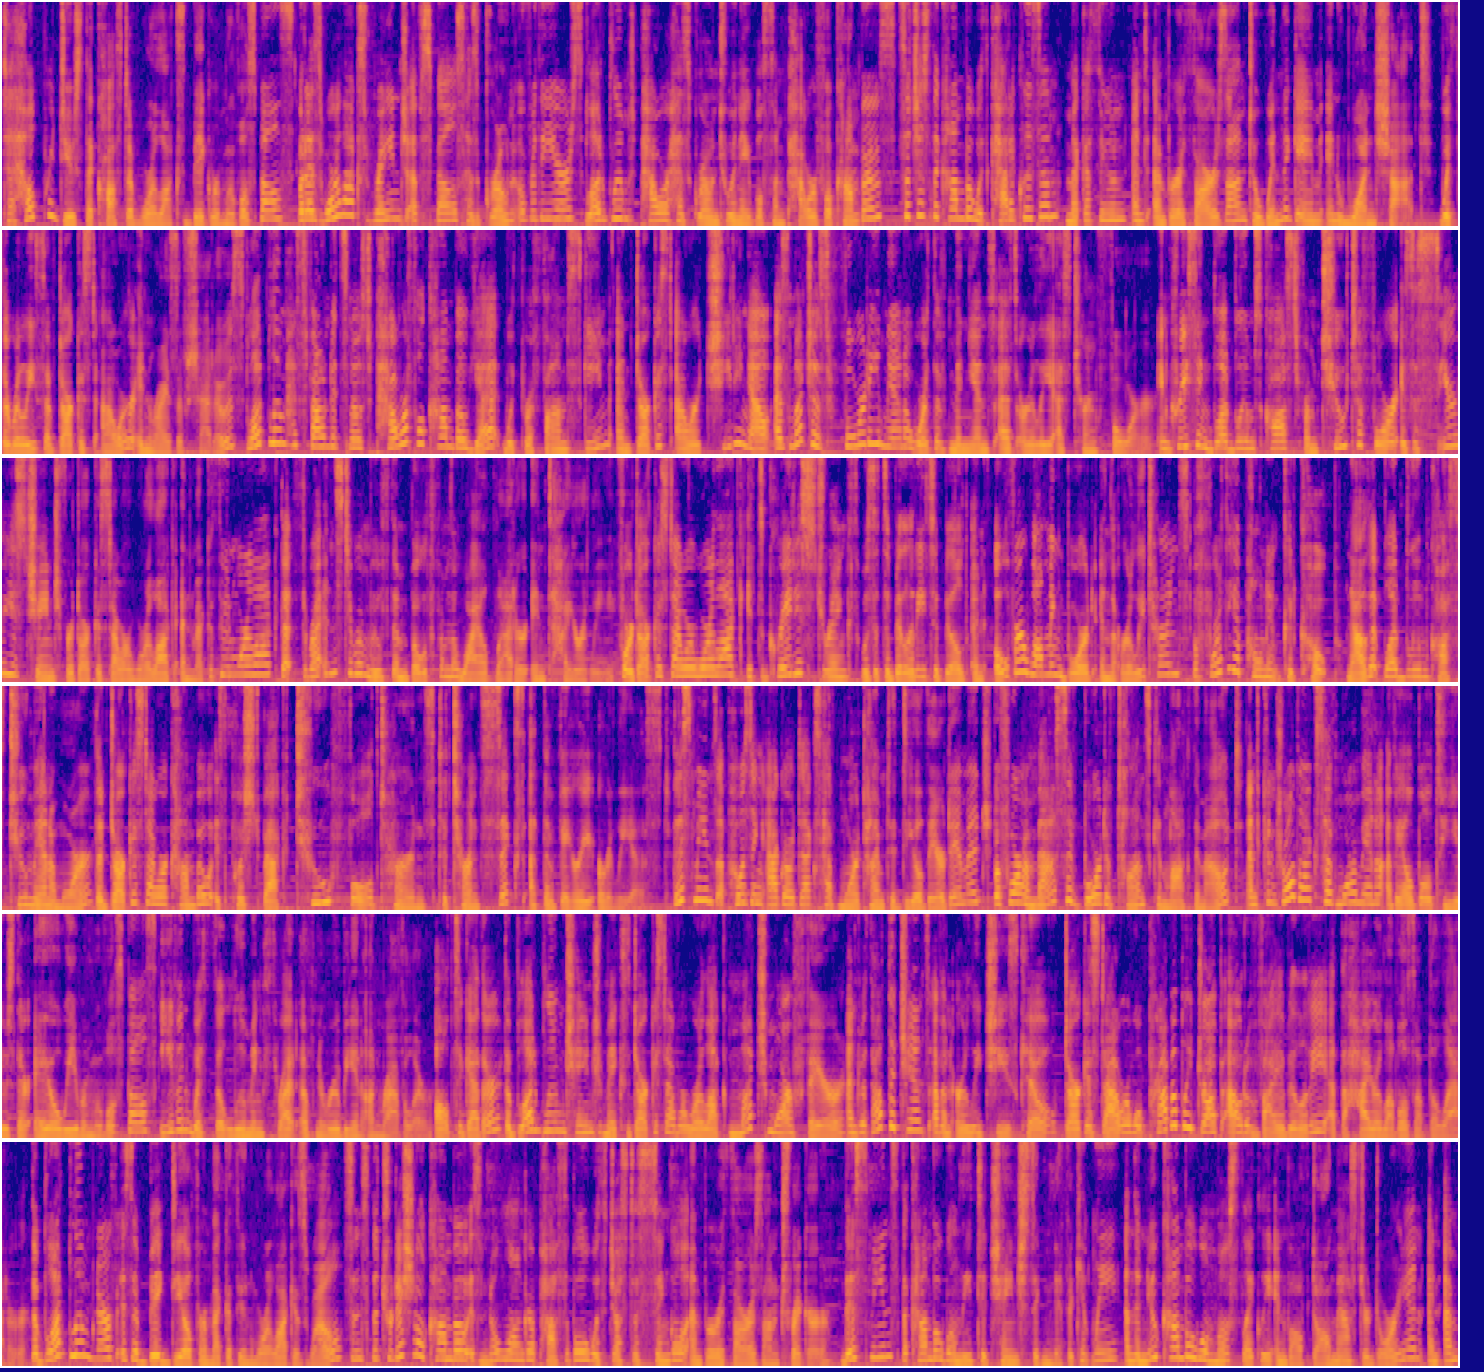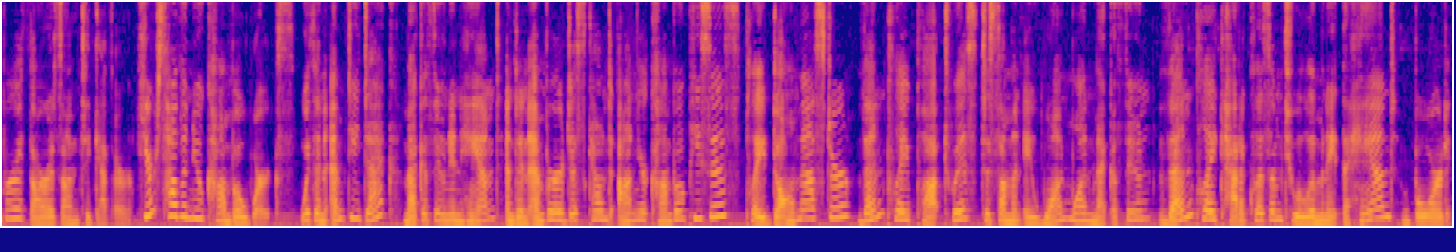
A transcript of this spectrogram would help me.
to help reduce the cost of Warlock's big removal spells, but as Warlock's range of spells has grown over the years, Blood Bloom's power has grown to enable some powerful combos, such as the combo with Cataclysm, Mecha'thun, and Emperor Thaurissan to win the game in one shot. With the release of Darkest Hour in Rise of Shadows, Bloodbloom has found its most powerful combo yet with Rafaam's Scheme and Darkest Hour cheating out as much as 40 mana worth of minions as early as turn 4. Increasing Bloodbloom's cost from 2 to 4 is a serious change for Darkest Hour Warlock and Mecha'thun Warlock that threatens to remove them both from the Wild Ladder entirely. For Darkest Hour Warlock, its greatest strength was its ability to build an overwhelming board in the early turns before the the opponent could cope. Now that Blood Bloom costs 2 mana more, the Darkest Hour combo is pushed back 2 full turns to turn 6 at the very earliest. This means opposing aggro decks have more time to deal their damage before a massive board of taunts can lock them out, and control decks have more mana available to use their AoE removal spells even with the looming threat of Nerubian Unraveler. Altogether, the Blood Bloom change makes Darkest Hour Warlock much more fair, and without the chance of an early cheese kill, Darkest Hour will probably drop out of viability at the higher levels of the ladder. The Blood Bloom nerf is a big deal for Mecha'thun Warlock as well, since the traditional combo is no longer possible with just a single Emperor Thaurissan trigger. This means the combo will need to change significantly, and the new combo will most likely involve Dollmaster Dorian and Emperor Thaurissan together. Here's how the new combo works. With an empty deck, Mecha'thun in hand, and an Emperor discount on your combo pieces, play Dollmaster, then play Plot Twist to summon a 1-1 Mecha'thun, then play Cataclysm to eliminate the hand hand, board,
